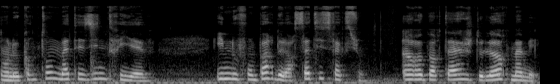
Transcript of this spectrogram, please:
dans le canton Matésine-Trièves. Ils nous font part de leur satisfaction. Un reportage de Laure Mamet.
